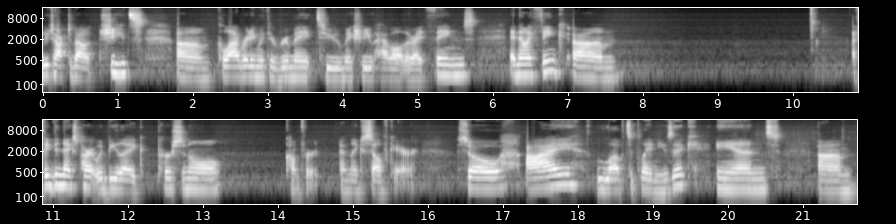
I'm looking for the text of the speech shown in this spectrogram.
we talked about sheets, um, collaborating with your roommate to make sure you have all the right things. And now I think um, I think the next part would be like personal comfort and like self care. So I love to play music and um,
